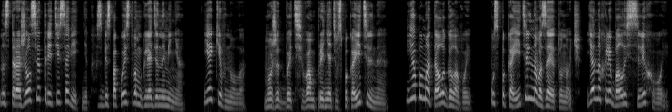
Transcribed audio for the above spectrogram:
Насторожился третий советник, с беспокойством глядя на меня. Я кивнула. «Может быть, вам принять успокоительное?» Я помотала головой. Успокоительного за эту ночь я нахлебалась с лихвой.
